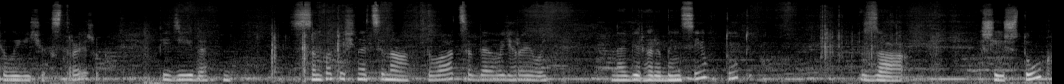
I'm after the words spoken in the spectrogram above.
чоловічих стрижок підійде. Симпатична ціна 29 гривень. Набір гребінців тут за 6 штук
